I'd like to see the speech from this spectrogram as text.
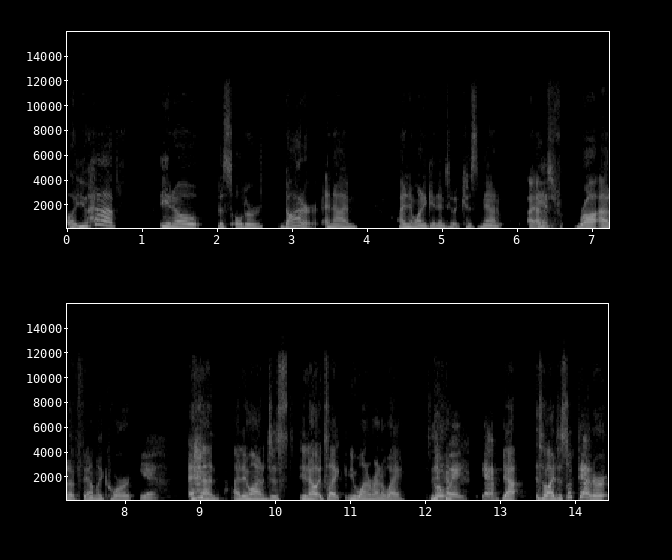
"Oh, you have, you know, this older daughter," and I'm, I didn't want to get into it because man, I, yeah. I, was raw out of family court. Yeah and I didn't want to just, you know, it's like you want to run away. Go away. Yeah. yeah. So I just looked yeah. at her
